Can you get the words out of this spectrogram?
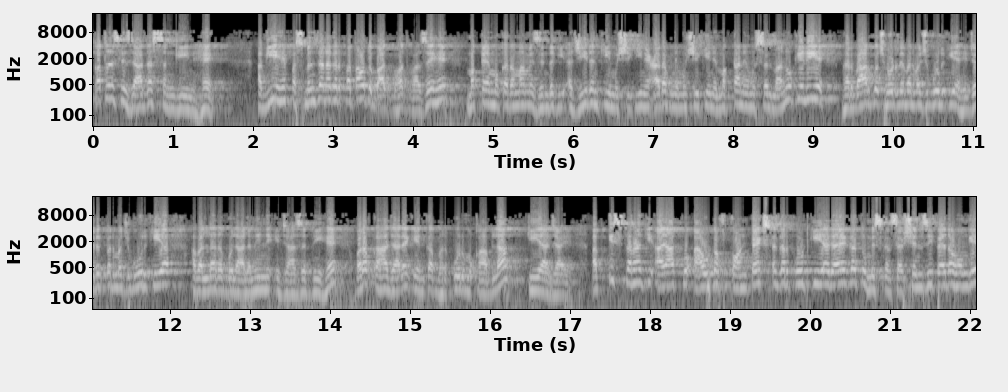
قتل سے زیادہ سنگین ہے۔ اب یہ ہے پس منظر، اگر پتا ہو تو بات بہت واضح ہے۔ مکہ مکرمہ میں زندگی اجیرن کی مشکین عرب نے مشکین مکہ نے مسلمانوں کے لیے گھر بار کو چھوڑنے پر مجبور کیا، ہجرت پر مجبور کیا۔ اب اللہ رب العالمین نے اجازت دی ہے اور اب کہا جا رہا ہے کہ ان کا بھرپور مقابلہ کیا جائے۔ اب اس طرح کی آیات کو آؤٹ آف کانٹیکس اگر کوٹ کیا جائے گا تو مسکنسپشن ہی پیدا ہوں گے۔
